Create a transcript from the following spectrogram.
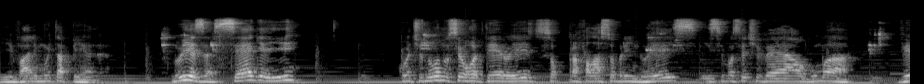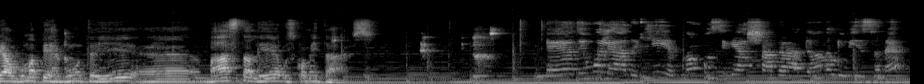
e vale muito a pena. Luísa, segue aí, continua no seu roteiro aí para falar sobre inglês e se você tiver alguma ver alguma pergunta aí, é, basta ler os comentários. É, eu dei uma olhada aqui, não consegui achar da, da Ana Luísa, né?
